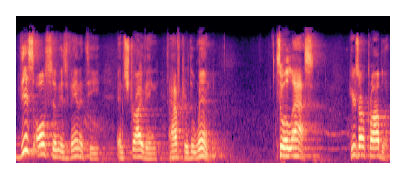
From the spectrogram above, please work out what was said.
This also is vanity and striving after the wind. So, alas, here's our problem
